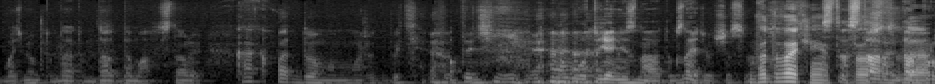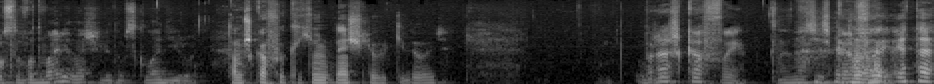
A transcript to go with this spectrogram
возьмем там, да, там да, дома старые. Как под домом может быть? Уточни. Ну, вот я не знаю, там, знаете, вот сейчас во дворе старые, просто, да, да, просто во дворе начали там складировать. Там шкафы какие-нибудь начали выкидывать. Про шкафы. Значит, шкафы это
